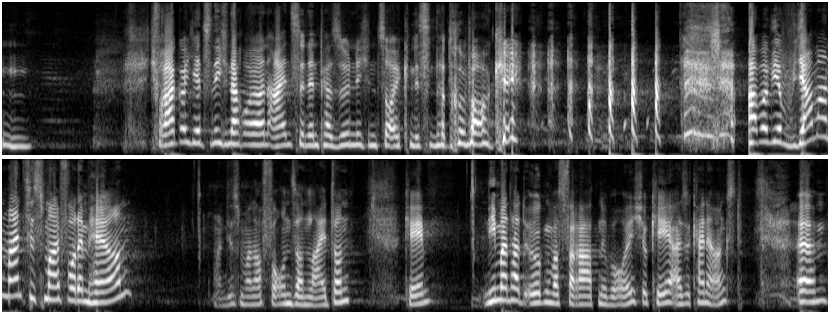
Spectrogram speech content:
Ich frage euch jetzt nicht nach euren einzelnen persönlichen Zeugnissen darüber, okay? Aber wir jammern manches Mal vor dem Herrn, manches Mal auch vor unseren Leitern, okay? Niemand hat irgendwas verraten über euch, okay? Also keine Angst. Ähm,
